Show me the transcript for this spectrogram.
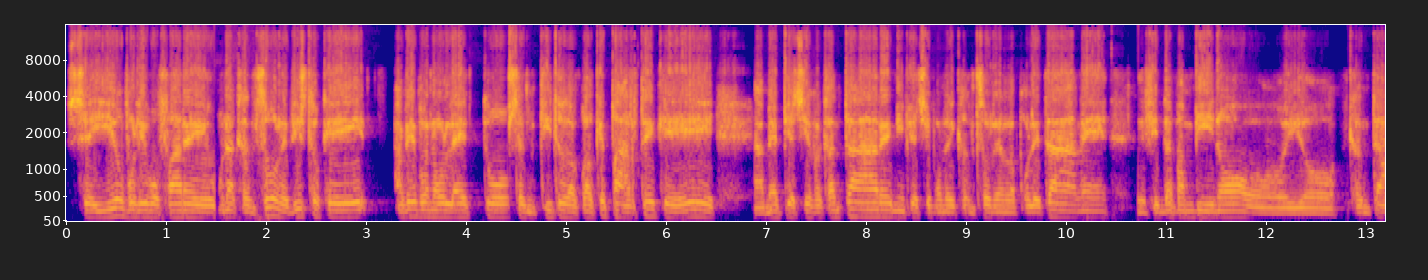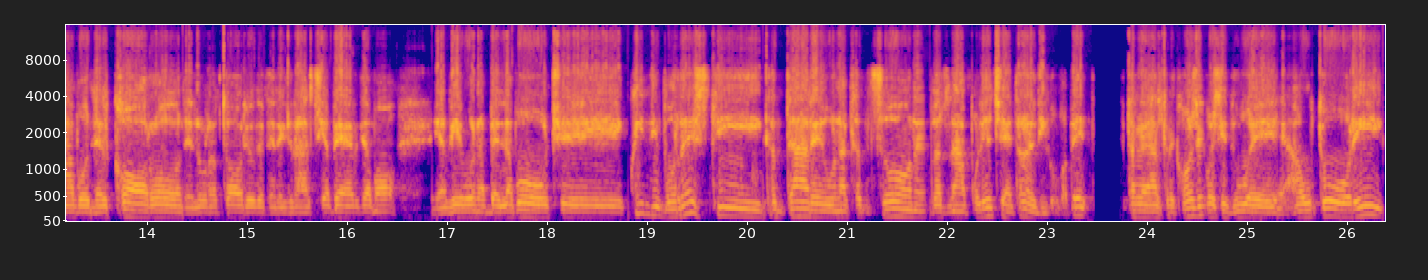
se io volevo fare una canzone, visto che avevano letto, sentito da qualche parte che a me piaceva cantare, mi piacevano le canzoni napoletane, fin da bambino io cantavo nel coro, nell'oratorio delle Grazie a Bergamo e avevo una bella voce, quindi vorresti cantare una canzone per Napoli, eccetera, e dico vabbè, tra le altre cose questi due autori,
